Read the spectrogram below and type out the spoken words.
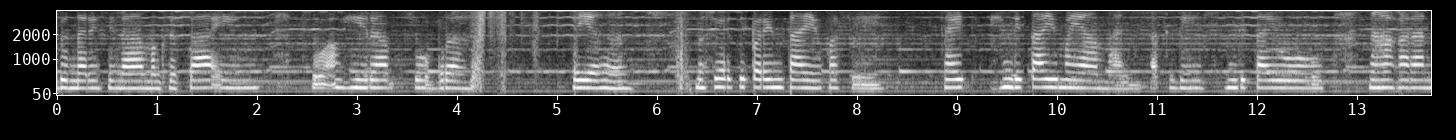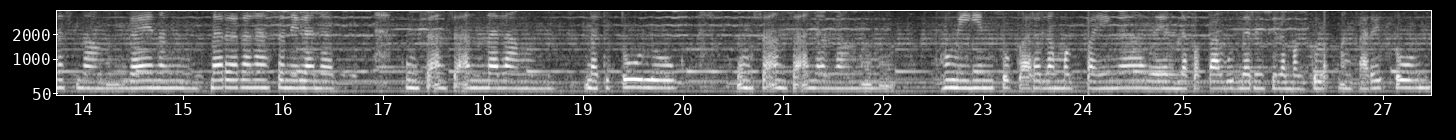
Doon na rin sila magsasaing. So, ang hirap, sobra. Kaya, maswerte pa rin tayo kasi kahit hindi tayo mayaman, at least hindi tayo nakakaranas ng gaya ng nararanasan nila na kung saan saan na lang natutulog, kung saan saan na lang humihinto para lang magpahinga dahil napapagod na rin sila magtulak ng kariton.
